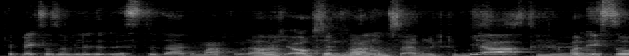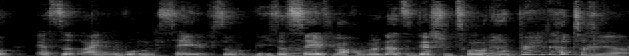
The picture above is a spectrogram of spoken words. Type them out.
Ich habe mir extra so eine Liste da gemacht. oder Habe ich auch so Wohnungseinrichtungsstil. Ja, und ich so, erst so eine Wohnung safe, so wie ich das safe machen würde, da sind jetzt schon 200 Bilder drin. Ja.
